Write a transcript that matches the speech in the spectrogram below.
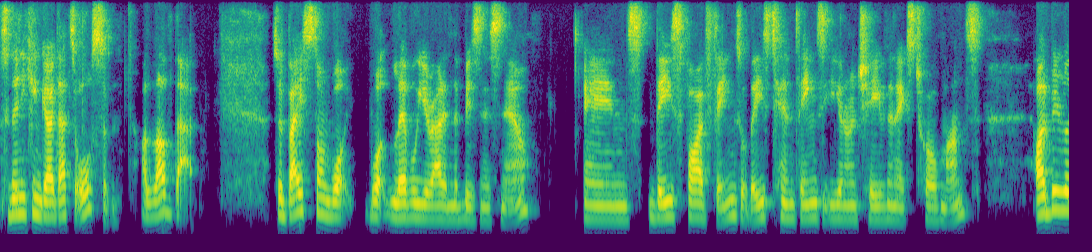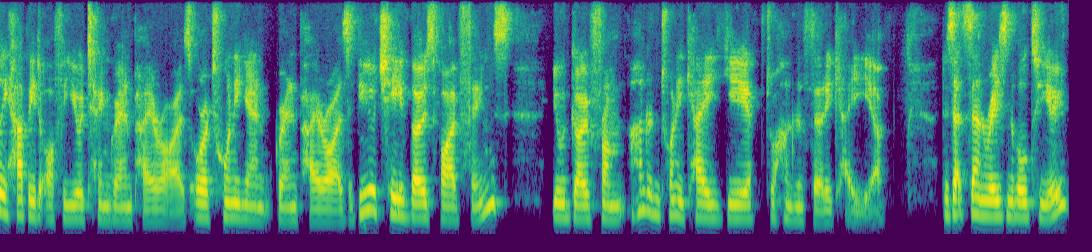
So then you can go, that's awesome. I love that. So based on what what level you're at in the business now, and these five things or these 10 things that you're going to achieve in the next 12 months, I'd be really happy to offer you a 10 grand pay rise or a 20 grand pay rise. If you achieve those five things, you would go from 120k a year to 130k a year. Does that sound reasonable to you?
